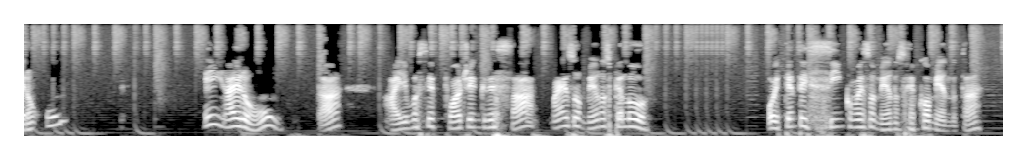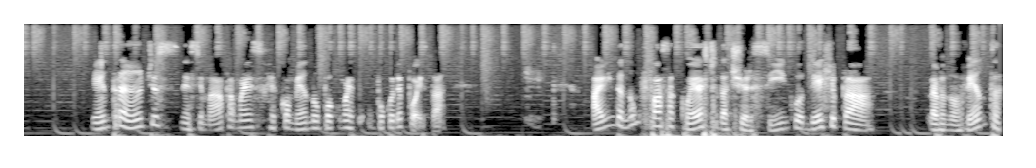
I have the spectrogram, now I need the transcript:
Iron 1. Em Iron 1, tá? Aí você pode ingressar mais ou menos pelo 85 mais ou menos, recomendo, tá? Entra antes nesse mapa, mas recomendo um pouco mais um pouco depois, tá? Ainda não faça quest da Tier 5, deixe pra level 90,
